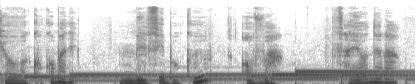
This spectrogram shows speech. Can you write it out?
今日はここまで Merci beaucoup. Au revoir. さようなら。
